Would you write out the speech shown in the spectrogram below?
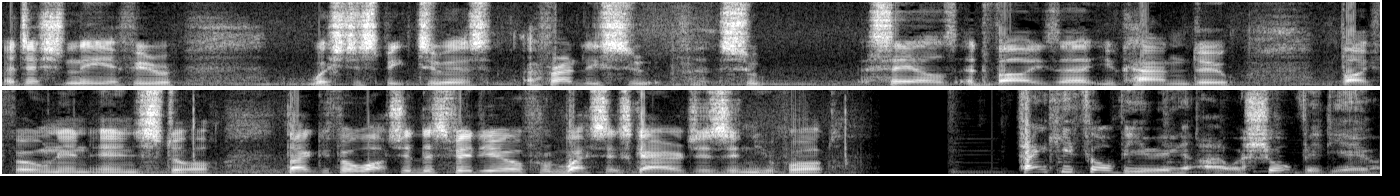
Additionally, if you wish to speak to a friendly sales advisor, you can do by phoning in store. Thank you for watching this video from Wessex Garages in Newport. Thank you for viewing our short video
